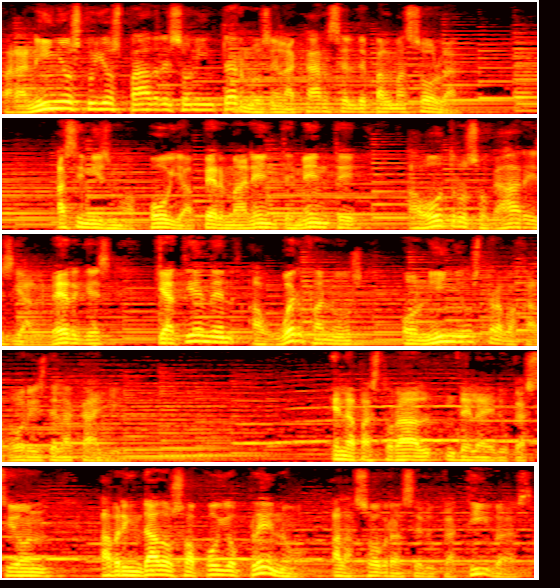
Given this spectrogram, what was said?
para niños cuyos padres son internos en la cárcel de Palmasola. Asimismo, apoya permanentemente a otros hogares y albergues que atienden a huérfanos o niños trabajadores de la calle. En la pastoral de la educación ha brindado su apoyo pleno a las obras educativas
